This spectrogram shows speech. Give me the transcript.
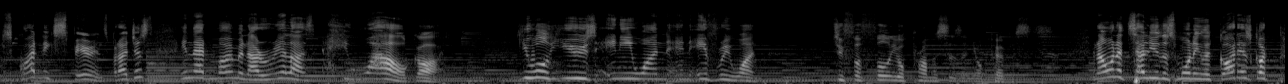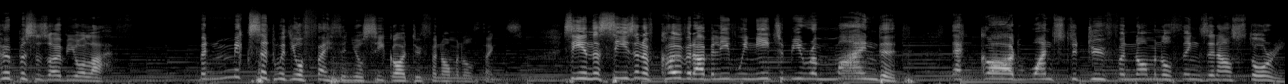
It's quite an experience, but I just in that moment I realized, "Hey, wow, God, you will use anyone and everyone to fulfill your promises and your purposes." And I want to tell you this morning that God has got purposes over your life. Mix it with your faith and you'll see God do phenomenal things. See, in the season of COVID, I believe we need to be reminded that God wants to do phenomenal things in our story.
